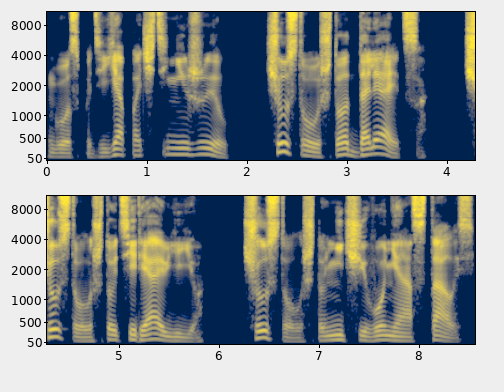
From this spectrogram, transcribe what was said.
Господи, я почти не жил. Чувствовал, что отдаляется. Чувствовал, что теряю ее. Чувствовал, что ничего не осталось.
